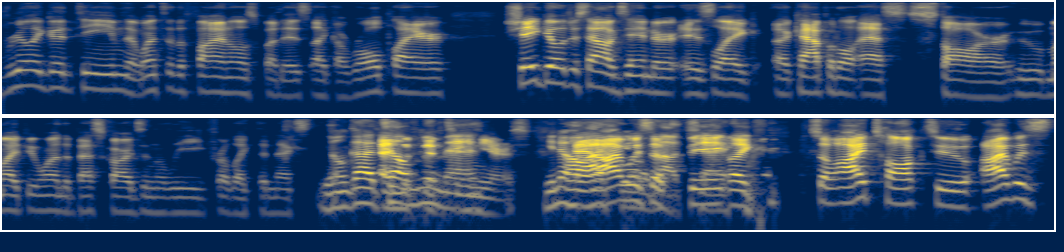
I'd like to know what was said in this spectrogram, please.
really good team that went to the finals, but is like a role player. Shai Gilgeous-Alexander is like a capital S star who might be one of the best guards in the league for like the next you don't gotta tell me, man. years. You know how I, I, was a big Shai. like so I talked to I was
